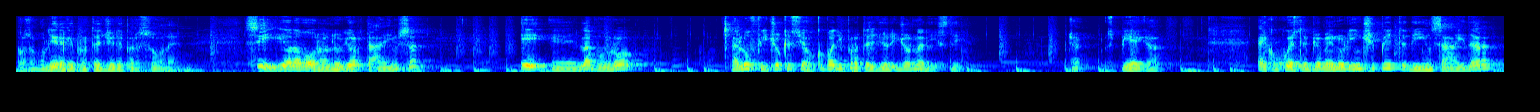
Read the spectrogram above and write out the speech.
Cosa vuol dire che proteggi le persone? Sì, io lavoro al New York Times e eh, lavoro all'ufficio che si occupa di proteggere i giornalisti. Cioè, spiega. Ecco, questo è più o meno l'incipit di Insider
